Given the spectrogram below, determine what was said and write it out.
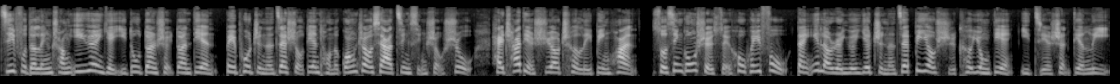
基辅的临床医院也一度断水断电，被迫只能在手电筒的光照下进行手术，还差点需要撤离病患。所幸供水随后恢复，但医疗人员也只能在必要时刻用电以节省电力。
